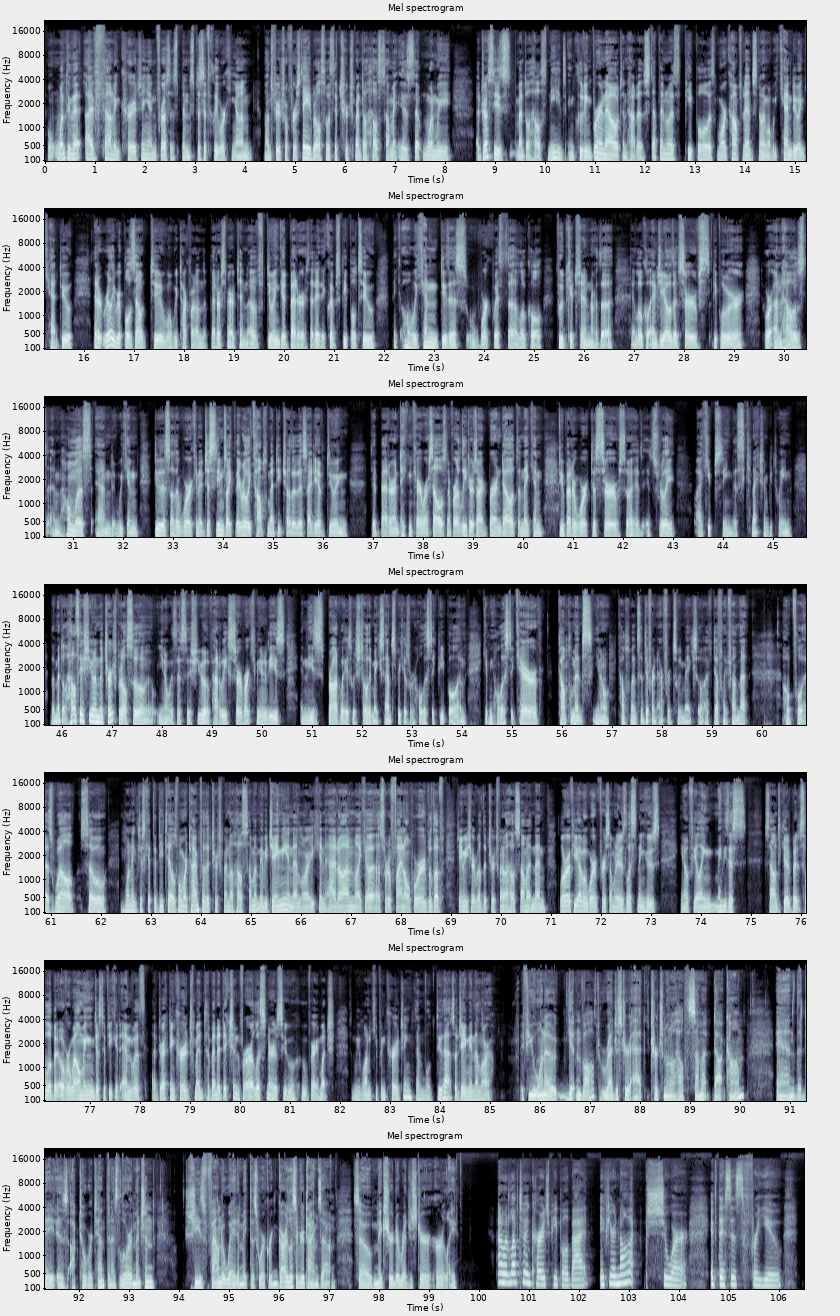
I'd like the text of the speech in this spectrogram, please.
one thing that I've found encouraging, and for us, it's been specifically working on on spiritual first aid, but also with the Church Mental Health Summit, is that when we address these mental health needs, including burnout and how to step in with people with more confidence, knowing what we can do and can't do, that it really ripples out to what we talked about on the Better Samaritan of doing good better, that it equips people to think, oh, we can do this, work with the local food kitchen or the local NGO that serves people who are who are unhoused and homeless, and we can do this other work. And it just seems like they really complement each other. This idea of doing good better and taking care of ourselves, and if our leaders aren't burned out, then they can do better work to serve. So it, it's really I keep seeing this connection between the mental health issue in the church, but also, you know, with this issue of how do we serve our communities in these broad ways, which totally makes sense because we're holistic people and giving holistic care complements, you know, complements the different efforts we make. So I've definitely found that hopeful as well. So want to just get the details one more time for the Church Mental Health Summit. Maybe Jamie and then Laura, you can add on like a, a sort of final word. We'd love Jamie share about the Church Mental Health Summit, and then Laura, if you have a word for someone who's listening, who's you know feeling maybe this sounds good, but it's a little bit overwhelming. Just if you could end with a direct encouragement to benediction for our listeners who who very much we want to keep encouraging, then we'll do that. So Jamie and then Laura. If you want to get involved, register at churchmentalhealthsummit.com. And the date is October 10th. And as Laura mentioned, she's found a way to make this work regardless of your time zone. So make sure to register early. I would love to encourage people that if you're not sure if this is for you,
